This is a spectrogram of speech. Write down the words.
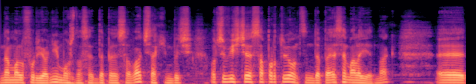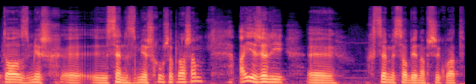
Na Malfurionie można sobie DPS-ować, takim być oczywiście supportującym DPS-em, ale jednak. E, to zmierzch, e, sen zmierzchu, przepraszam. A jeżeli e, chcemy sobie na przykład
